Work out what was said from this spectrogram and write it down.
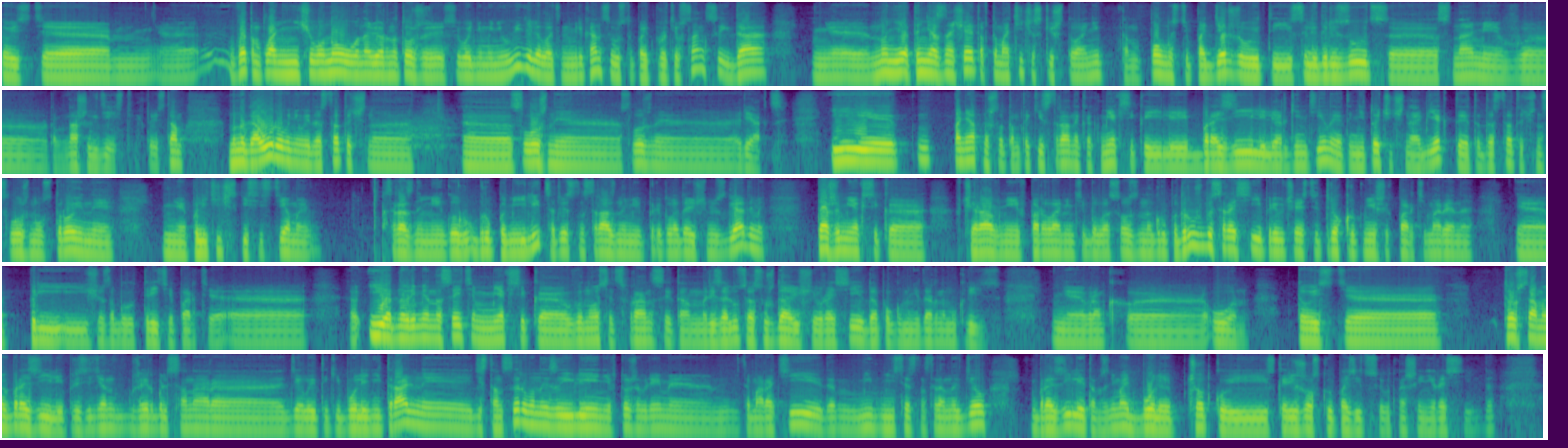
То есть э, э, в этом плане ничего нового, наверное, тоже сегодня мы не увидели. Латиноамериканцы выступают против санкций, да, но не, это не означает автоматически, что они там, полностью поддерживают и солидаризуются с нами в, там, в наших действиях. То есть там многоуровневые достаточно э, сложные, сложные реакции. И понятно, что там такие страны, как Мексика или Бразилия или Аргентина, это не точечные объекты, это достаточно сложно устроенные политические системы с разными группами элит, соответственно, с разными преобладающими взглядами. Та же Мексика, вчера в ней в парламенте была создана группа дружбы с Россией при участии трех крупнейших партий Морена, э, при, и еще забыл, третья партия, э, и одновременно с этим Мексика выносит с Франции там, резолюцию, осуждающую Россию да, по гуманитарному кризису э, в рамках э, ООН. То есть э, то же самое в Бразилии. Президент Жейр Бальсонара делает такие более нейтральные, дистанцированные заявления. В то же время Тамарати, да, Министерство иностранных дел Бразилии там, занимает более четкую и скорее жесткую позицию в отношении России. Да.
